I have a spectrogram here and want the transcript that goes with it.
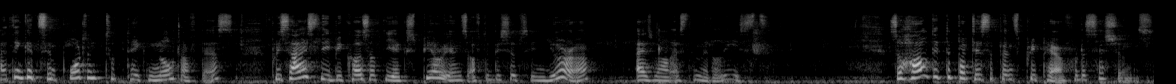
I think it's important to take note of this precisely because of the experience of the bishops in Europe as well as the Middle East. So how did the participants prepare for the sessions?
